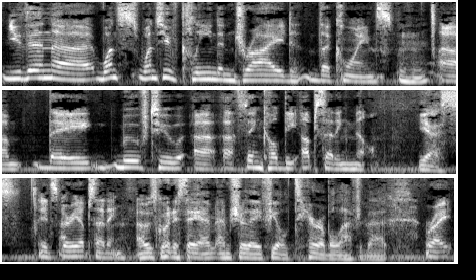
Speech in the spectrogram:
you then uh, once once you've cleaned and dried the coins, Mm-hmm. um, they move to a, a thing called the upsetting mill. Yes. It's very upsetting, I was going to say, I'm, I'm sure they feel terrible after that. right?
